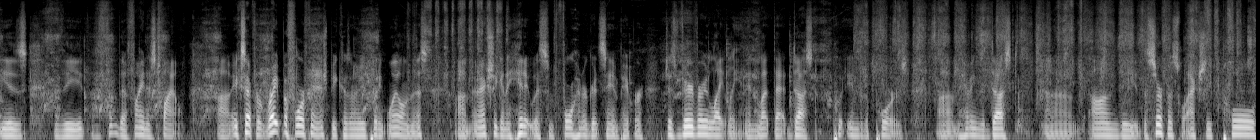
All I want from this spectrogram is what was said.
is the the finest file, uh, except for right before finish because I'm going to be putting oil in this. Um, I'm actually going to hit it with some 400 grit sandpaper, just very very lightly, and let that dust put into the pores. Um, having the dust uh, on the the surface will actually pull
